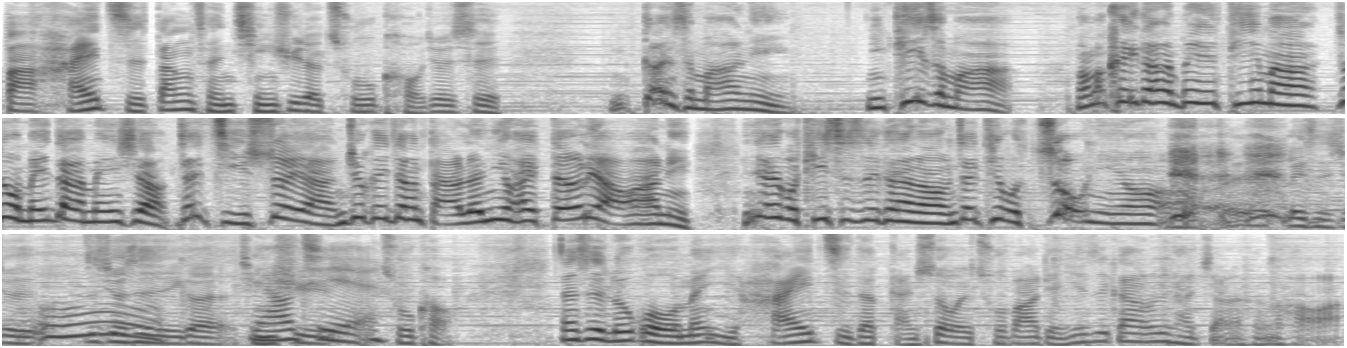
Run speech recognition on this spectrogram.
把孩子当成情绪的出口，就是你干什么啊你？你踢什么啊？妈妈可以当然被你踢吗？这我没大没小，才几岁啊？你就可以这样打人，你还得了啊？你，你再给我踢试试看哦！你再踢我揍你哦！哦 类似就是，这就是一个情绪出口。但是如果我们以孩子的感受为出发点，其实刚刚瑞塔讲的很好啊。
